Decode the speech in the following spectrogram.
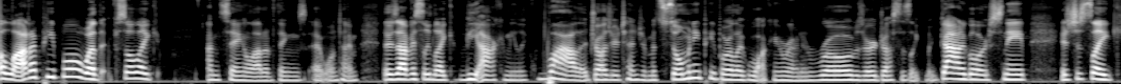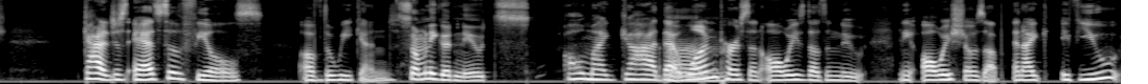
a lot of people, whether so like, I'm saying a lot of things at one time. There's obviously like the Occamy, like wow, that draws your attention, but so many people are like walking around in robes or dresses like McGonagall or Snape. It's just like, God, it just adds to the feels of the weekend. So many good newts. Oh my god, that one Um, person always does a newt and he always shows up. And I if you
